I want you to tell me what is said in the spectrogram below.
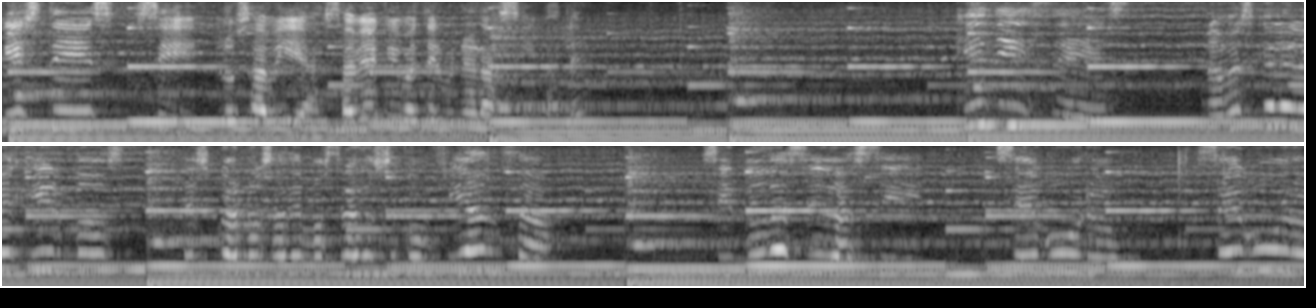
Que este es... Sí, lo sabía. Sabía que iba a terminar así, ¿vale? ¿Qué dices? ¿No ves que al elegirnos Squall nos ha demostrado su confianza? Sin duda ha sido así. Seguro, seguro.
